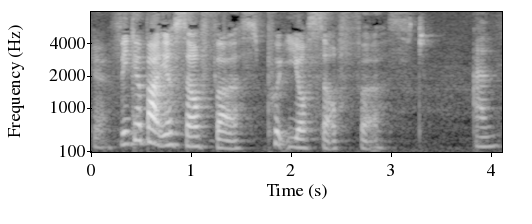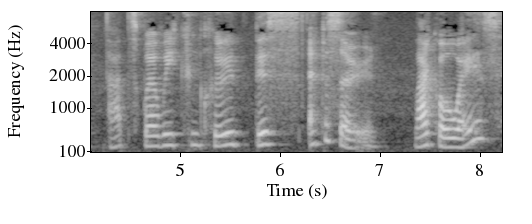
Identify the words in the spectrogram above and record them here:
Yeah, think about yourself first. Put yourself first. And that's where we conclude this episode. Like always,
